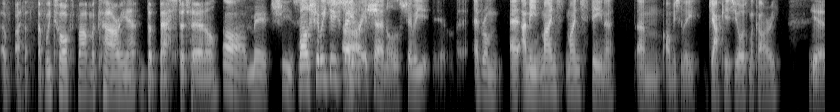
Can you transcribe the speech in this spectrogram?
have, have, we talked about Makkari yet? The best Eternal. Oh, mate, jeez. Well, should we do favorite Eternals? Should we? Everyone. Uh, I mean, mine's mine's Thena. Um, obviously, Jack is yours, Makkari. Yeah.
